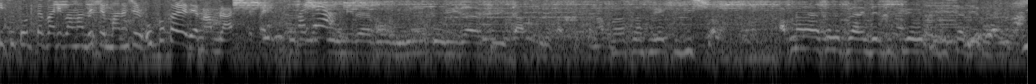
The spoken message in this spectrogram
কিছু করতে পারি বাংলাদেশের মানুষের উপকারে যেন আমরা আসতে পারি। কর্মীরা এবং বিভিন্ন কর্মীরা কাজ করে থাকতেছেন? আপনারা তো আসলে চিকিৎসক। আপনারা আসলে প্রাণীদেরকে কীভাবে চিকিৎসা দিয়ে থাকেন? কী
